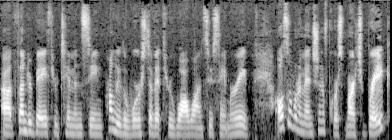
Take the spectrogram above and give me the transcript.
Uh, Thunder Bay through Timmins, seeing probably the worst of it through Wawa and Sault Ste. Marie. Also want to mention, of course, March break.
